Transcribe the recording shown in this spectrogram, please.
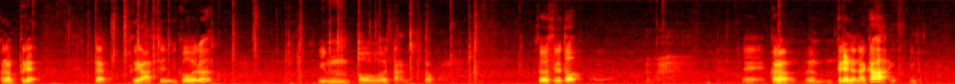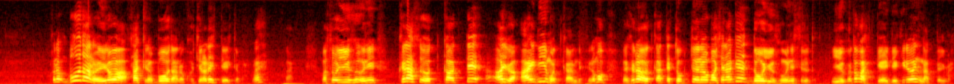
このプレ。クラスイコールインポータント。そうすると、えー、このプレの中はインポータント。このボーダーの色はさっきのボーダーのこちらで指定してますね。はいまあ、そういうふうにクラスを使って、あるいは ID も使うんですけども、それを使って特定の場所だけどういうふうにするということが否定できるようになっています。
